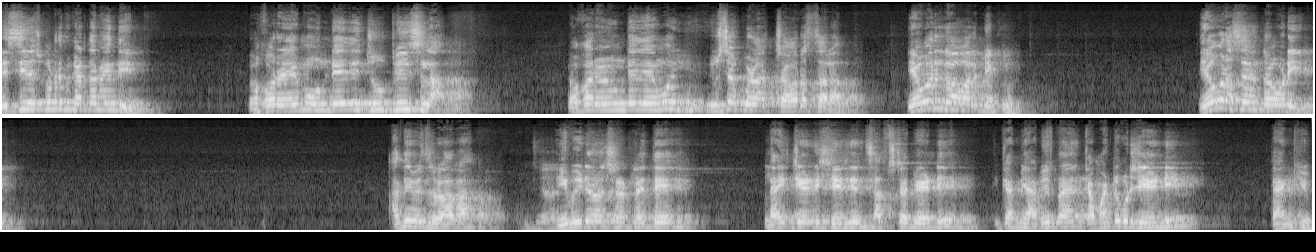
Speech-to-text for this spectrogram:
రిసీవ్ చేసుకుంటారో మీకు అర్థమైంది. ఒకరు ఏమో ఉండేది జూబ్లీస్లా ఒకరు ఉండేదేమో యూసఫ్ కూడా చౌరస్తాల. ఎవరు కావాలి మీకు? ఎవరు అసలు రౌడీ? అదే మిత్రులారా ఈ వీడియో నచ్చినట్లయితే లైక్ చేయండి షేర్ చేయండి సబ్స్క్రైబ్ చేయండి. ఇంకా మీ అభిప్రాయాన్ని కమెంట్ కూడా చేయండి. Thank you.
